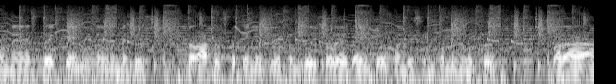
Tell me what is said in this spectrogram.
en el pequeño, en esos trabajos pequeños yo siempre uso de 20 o 45 minutos para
